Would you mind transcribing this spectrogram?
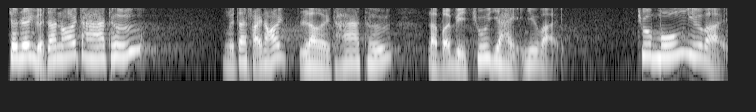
Cho nên người ta nói tha thứ. Người ta phải nói lời tha thứ là bởi vì chúa dạy như vậy. Chúa muốn như vậy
